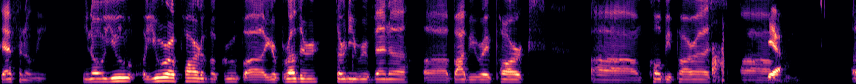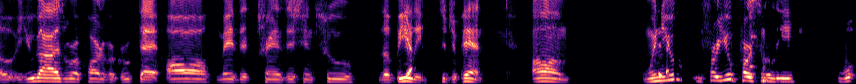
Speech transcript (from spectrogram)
definitely. You know, you you were a part of a group. Uh, your brother, Thirdy Ravena, uh, Bobby Ray Parks um, Kobe Paras. Um, yeah. Uh, you guys were a part of a group that all made the transition to the B yeah. League to Japan. Um, when you, for you personally, what,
